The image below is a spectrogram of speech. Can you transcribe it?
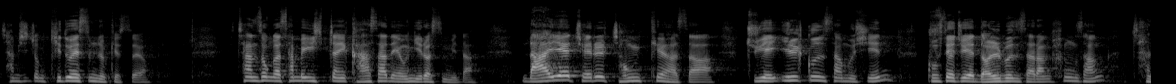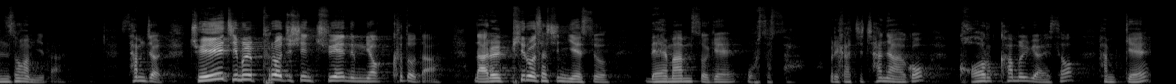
잠시 좀 기도했으면 좋겠어요. 찬송가 320장의 가사 내용이 이렇습니다. 나의 죄를 정케하사 주의 일꾼 삼으신 구세주의 넓은 사랑 항상 찬송합니다. 3절 죄의 짐을 풀어주신 주의 능력 크도다 나를 피로 사신 예수 내 마음속에 오소서 우리 같이 찬양하고 거룩함을 위해서 함께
